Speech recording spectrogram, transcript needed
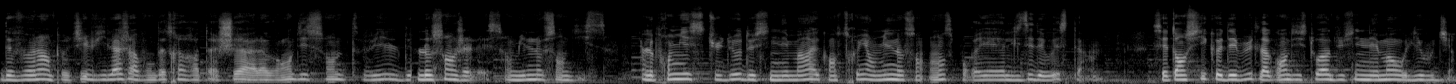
devenant un petit village avant d'être rattaché à la grandissante ville de Los Angeles en 1910. Le premier studio de cinéma est construit en 1911 pour réaliser des westerns. C'est ainsi que débute la grande histoire du cinéma hollywoodien.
